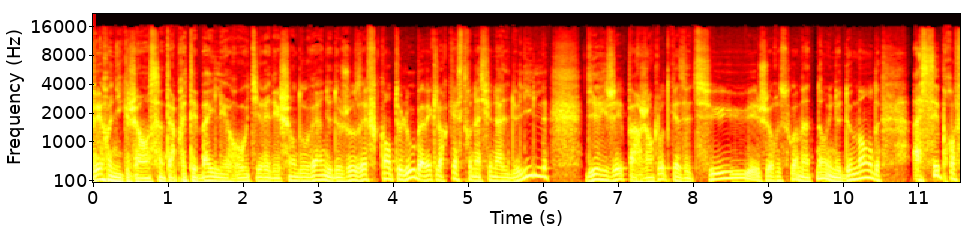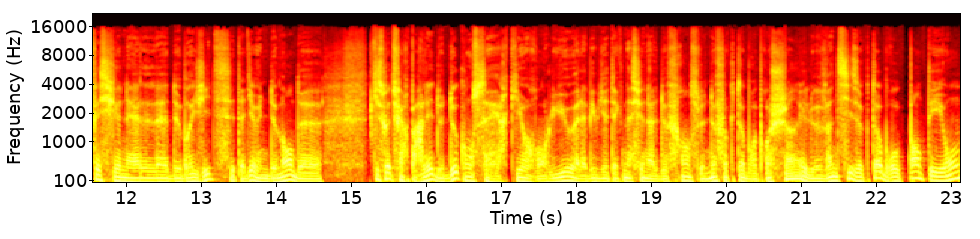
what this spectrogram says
Véronique Jans interprétait Bailero tiré des chants d'Auvergne de Joseph Canteloube avec l'Orchestre national de Lille, dirigé par Jean-Claude Cazetsu. Et je reçois maintenant une demande assez professionnelle de Brigitte, c'est-à-dire une demande euh, qui souhaite faire parler de deux concerts qui auront lieu à la Bibliothèque nationale de France le 9 octobre prochain et le 26 octobre au Panthéon,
